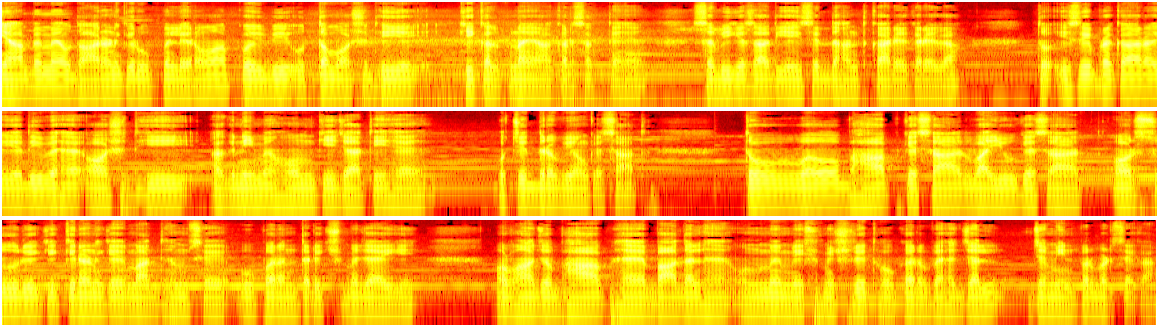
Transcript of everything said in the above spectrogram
यहाँ पे मैं उदाहरण के रूप में ले रहा हूँ। आप कोई भी उत्तम औषधि की कल्पना यहाँ कर सकते हैं। सभी के साथ यही सिद्धांत कार्य करेगा। तो इसी प्रकार यदि वह औषधि अग्नि में होम की जाती है उचित द्रव्यों के साथ तो वह भाप के साथ, वायु के साथ और सूर्य की किरण के माध्यम से ऊपर अंतरिक्ष में जाएगी और वहाँ जो भाप है, बादल हैं, उनमें मिश मिश्रित होकर वह जल ज़मीन पर बरसेगा।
